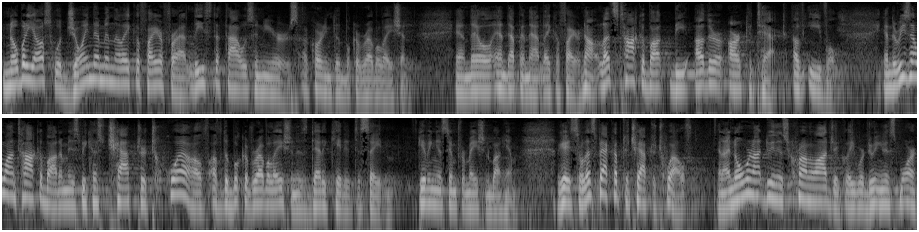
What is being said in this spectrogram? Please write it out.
Nobody else will join them in the lake of fire for at least a thousand years, according to the book of Revelation. And they'll end up in that lake of fire. Now, let's talk about the other architect of evil. And the reason I want to talk about him is because chapter 12 of the book of Revelation is dedicated to Satan, giving us information about him. Okay, so let's back up to chapter 12. And I know we're not doing this chronologically, we're doing this more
